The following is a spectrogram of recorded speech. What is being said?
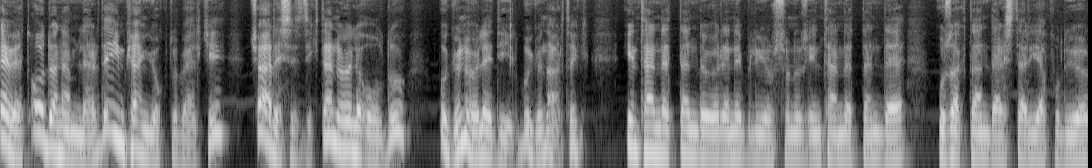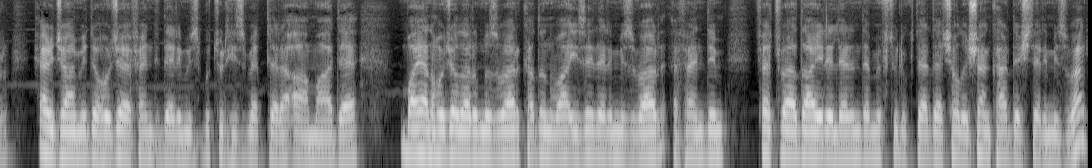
Evet o dönemlerde imkan yoktu belki. Çaresizlikten öyle oldu. Bugün öyle değil. Bugün artık internetten de öğrenebiliyorsunuz. İnternetten de uzaktan dersler yapılıyor. Her camide hoca efendilerimiz bu tür hizmetlere amade. bayan hocalarımız var, kadın vaizelerimiz var, efendim fetva dairelerinde, müftülüklerde çalışan kardeşlerimiz var.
